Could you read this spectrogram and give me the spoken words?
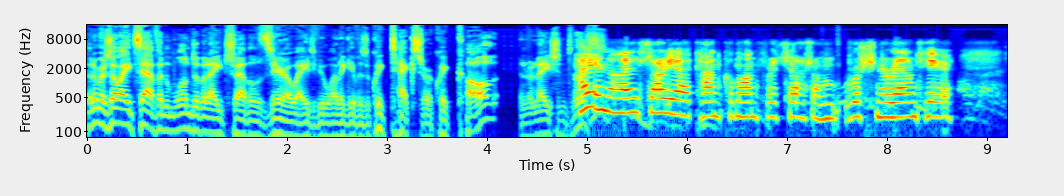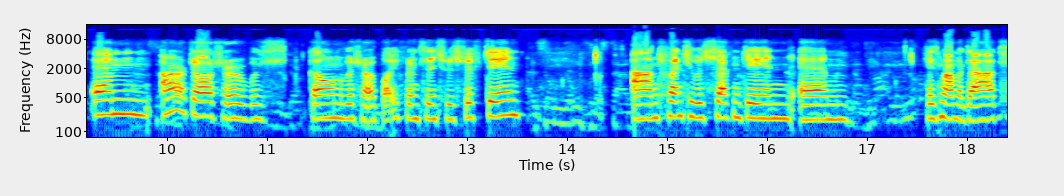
The number is 087 188 0008 if you want to give us a quick text or a quick call in relation to this. Hi, Niall. Sorry I can't come on for a chat. I'm rushing around here. Um, our daughter was going with her boyfriend since she was 15. And when she was 17, um, his mum and dad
